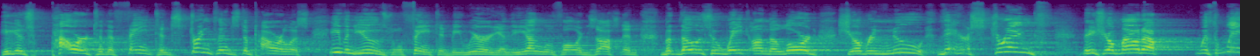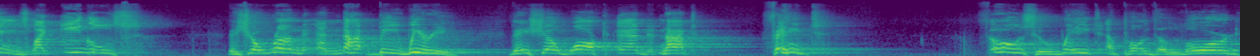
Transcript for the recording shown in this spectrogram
He gives power to the faint and strengthens the powerless. Even youths will faint and be weary, and the young will fall exhausted. But those who wait on the Lord shall renew their strength. They shall mount up with wings like eagles. They shall run and not be weary. They shall walk and not faint. Those who wait upon the Lord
